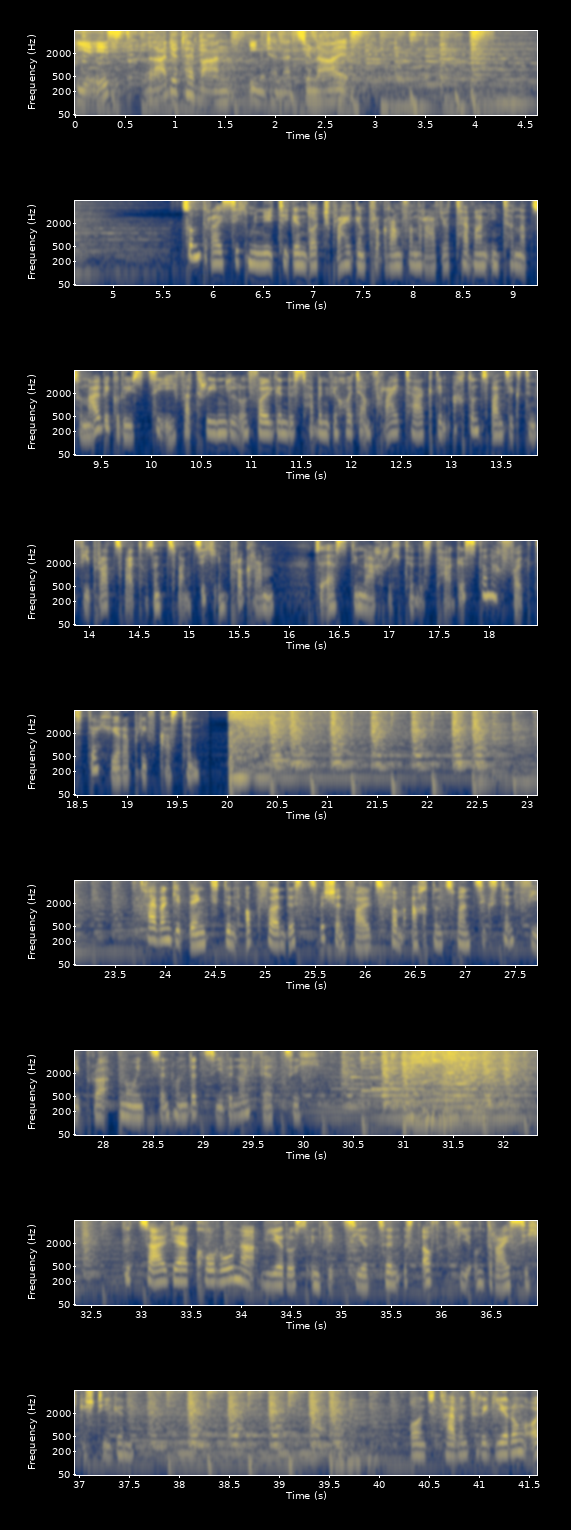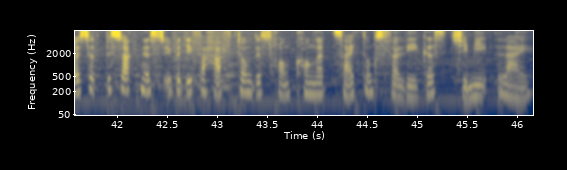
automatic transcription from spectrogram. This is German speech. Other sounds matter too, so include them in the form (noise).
Hier ist Radio Taiwan International. Zum 30-minütigen deutschsprachigen Programm von Radio Taiwan International begrüßt sie Eva Trindl und folgendes haben wir heute am Freitag, dem 28. Februar 2020 im Programm. Zuerst die Nachrichten des Tages, danach folgt der Hörerbriefkasten. Taiwan gedenkt den Opfern des Zwischenfalls vom 28. Februar 1947. Die Zahl der Coronavirus-Infizierten ist auf 34 gestiegen. Und Taiwans Regierung äußert Besorgnis über die Verhaftung des Hongkonger Zeitungsverlegers Jimmy Lai.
